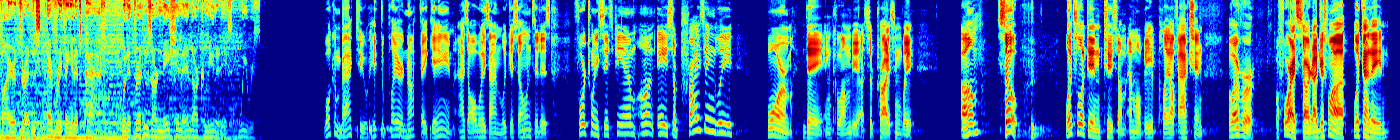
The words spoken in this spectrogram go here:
Fire threatens everything in its path when it threatens our nation and our communities, we respond. Welcome back to Hate the Player, Not the Game. As always, I'm Lucas Owens. It is 4:26 p.m. on a surprisingly warm day in Columbia, Surprisingly, um, so let's look into some MLB playoff action. However, before I start, I just want to look at an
